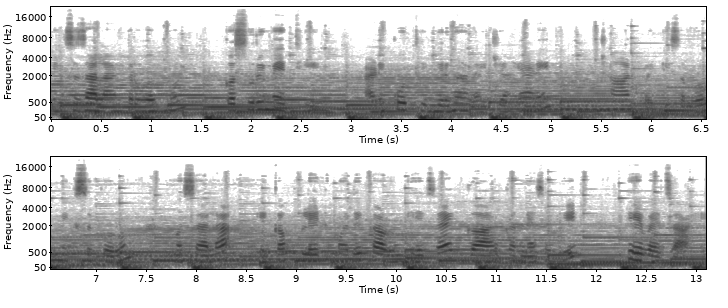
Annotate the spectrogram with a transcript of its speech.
मिक्स झाल्यानंतर वरून कसुरी मेथी आणि कोथिंबीर घालायची आहे आणि छानपैकी सगळं मिक्स करून मसाला एका प्लेटमध्ये काढून घ्यायचा आहे गार करण्यासाठी ठेवायचा आहे.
